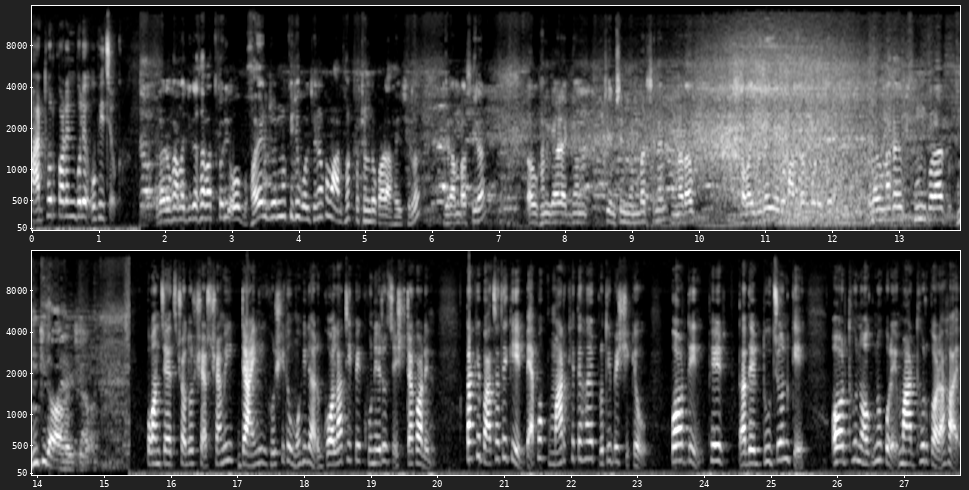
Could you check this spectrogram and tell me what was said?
মারধর করেন বলে অভিযোগ। এবার ওকে আমরা জিজ্ঞাসাবাদ করি, ও ভয়ের জন্য কিছু বলছে না, ওকে মারধর প্রচণ্ড করা হয়েছিল গ্রামবাসীরা। ওখানকার একজন টিএমসির মেম্বার ছিলেন, ওনারাও সবাই মিলেই ওকে মারধর করেছে। এবার ওনাকে খুন করার হুমকি দেওয়া হয়েছিল। পঞ্চায়েত সদস্যার স্বামী ডাইনি ঘোষিত মহিলার গলা টিপে খুনেরও চেষ্টা করেন। তাকে বাঁচাতে গিয়ে ব্যাপক মার খেতে হয় প্রতিবেশীকেও। পরদিন ফের তাদের দুজনকে অর্ধনগ্ন করে মারধর করা হয়।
